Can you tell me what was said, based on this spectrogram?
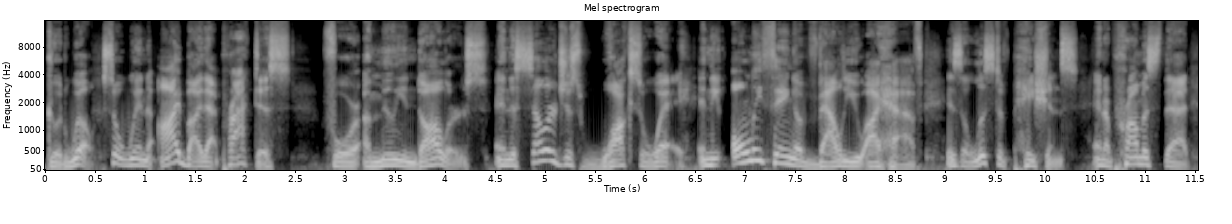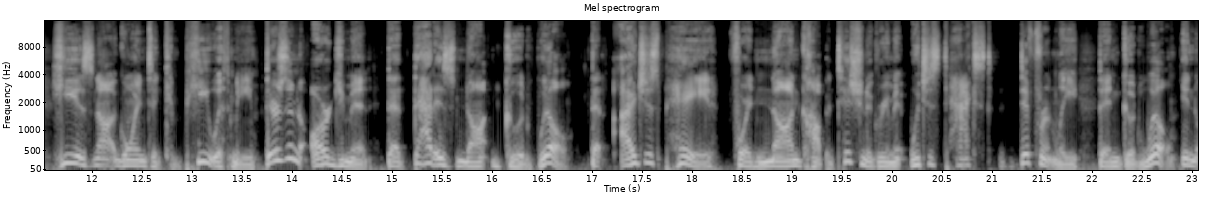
goodwill. So when I buy that practice, for a million dollars and the seller just walks away. And the only thing of value I have is a list of patients and a promise that he is not going to compete with me. There's an argument that that is not goodwill that I just paid for a non competition agreement, which is taxed differently than goodwill. In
